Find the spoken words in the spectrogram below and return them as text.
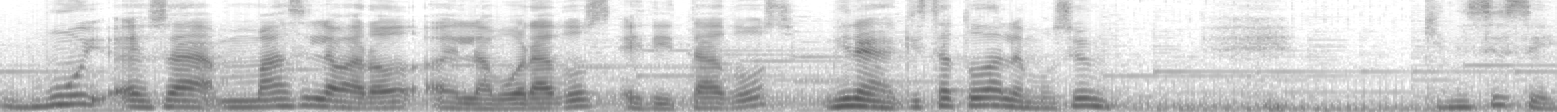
muy, o sea, más elaborados, editados. Mira, aquí está toda la emoción. ¿Quién es ese?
